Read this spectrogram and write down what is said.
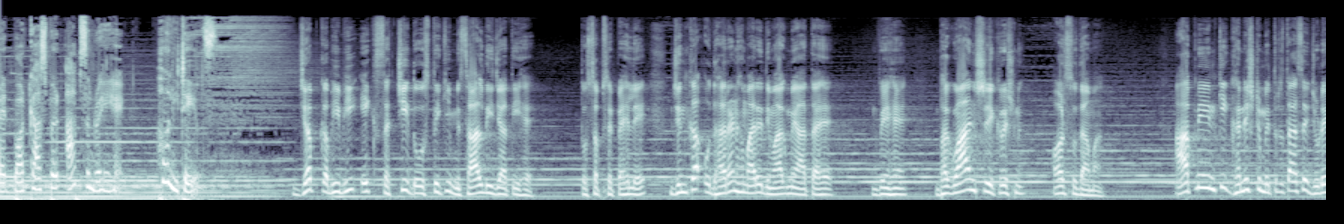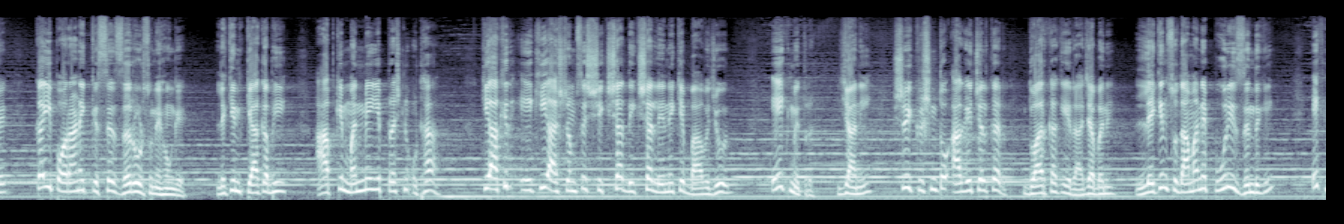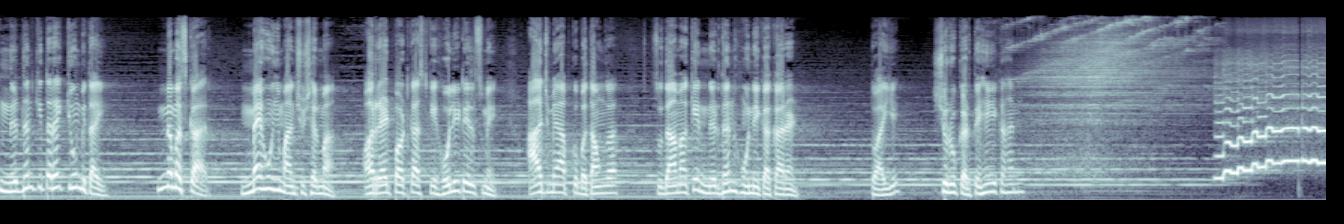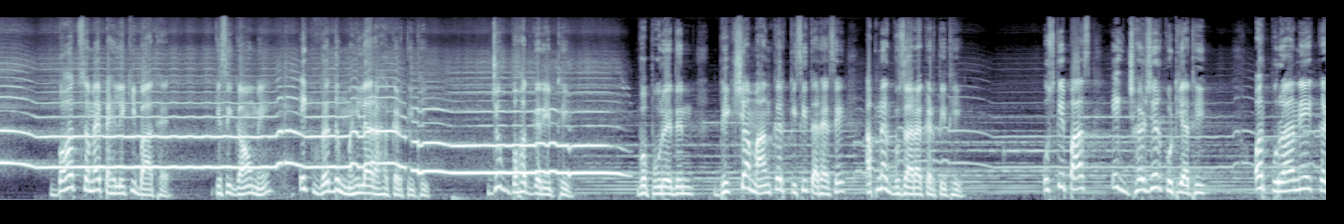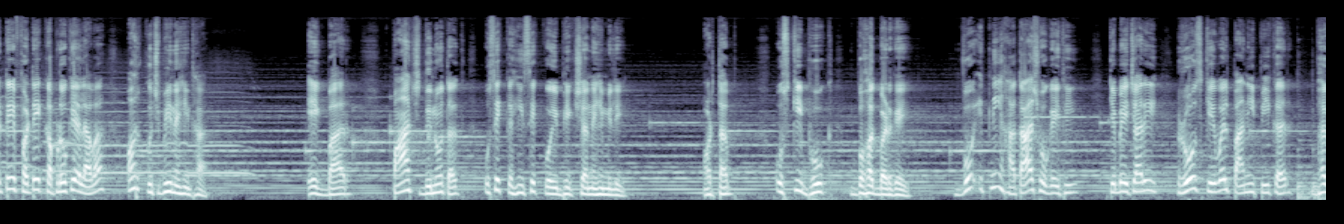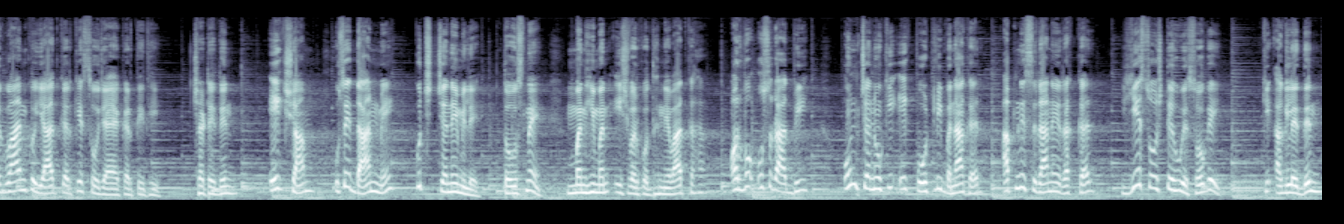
Red podcast पर आप सुन रहे हैं होली टेल्स जब कभी भी एक सच्ची दोस्ती की मिसाल दी जाती है तो सबसे पहले जिनका उदाहरण हमारे दिमाग में आता है, वे हैं भगवान श्री कृष्ण और सुदामा। आपने इनकी घनिष्ठ मित्रता से जुड़े कई पौराणिक किस्से ज़रूर सुने होंगे, लेकिन क्या कभी आपके मन में यह प्रश्न उठा कि आखिर एक ही आश्रम से शिक्षा दीक्षा लेने के बावजूद एक मित्र, यानी श्री कृष्ण तो आगे चलकर द्वारका के राजा बने। लेकिन सुदामा ने पूरी ज़िंदगी एक निर्धन की तरह क्यों बिताई? नमस्कार, मैं हूँ हिमांशु शर्मा और रेड पॉडकास्ट के होली टेल्स में आज मैं आपको बताऊँगा सुदामा के निर्धन होने का कारण। तो आइए, शुरू करते हैं ये कहानी। बहुत समय पहले की बात है। किसी गाँव में एक वृद्ध महिला रहा करती थी। जो बहुत गरीब थी। वो पूरे दिन भिक्षा मांगकर किसी तरह से अपना गुजारा करती थी। उसके पास एक झरझर कुटिया थी और पुराने कटे फटे कपड़ों के अलावा और कुछ भी नहीं था। एक बार पाँच दिनों तक उसे कहीं से कोई भिक्षा नहीं मिली और तब उसकी भूख बहुत बढ़ गई। वो इतनी हताश हो गई थी कि बेचारी रोज केवल पानी पीकर भगवान को याद करके सो जाया करती थी। छठे दिन, एक शाम उसे दान में कुछ चने मिले तो उसने मन ही मन ईश्वर को धन्यवाद कहा और वो उस रात भी उन चनों की एक पोटली बनाकर अपने सिराने रखकर ये सोचते हुए सो गई कि अगले दिन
